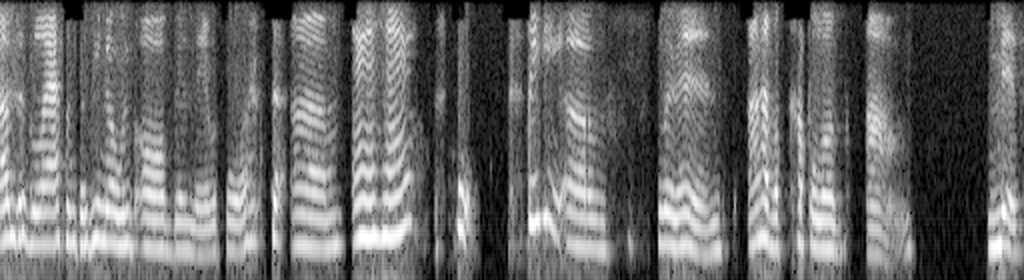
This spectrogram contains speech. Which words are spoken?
I'm just laughing because you know we've all been there before. um, Mhm. Speaking of split ends, I have a couple of um, myths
